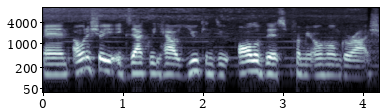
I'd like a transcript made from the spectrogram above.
And I want to show you exactly how you can do all of this from your own home garage.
